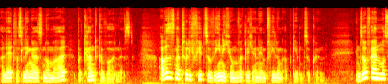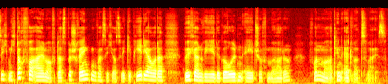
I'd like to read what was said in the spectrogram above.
alle etwas länger als normal, bekannt geworden ist. Aber es ist natürlich viel zu wenig, um wirklich eine Empfehlung abgeben zu können. Insofern muss ich mich doch vor allem auf das beschränken, was ich aus Wikipedia oder Büchern wie The Golden Age of Murder von Martin Edwards weiß.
